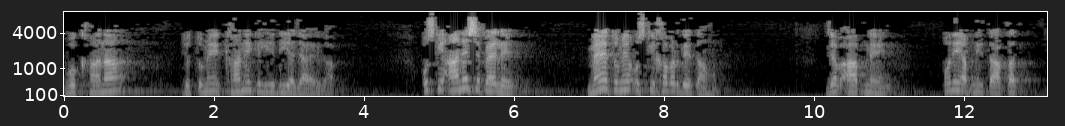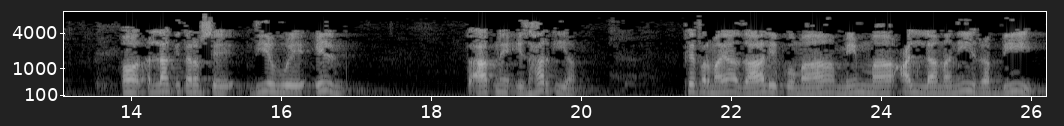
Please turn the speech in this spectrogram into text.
وہ کھانا جو تمہیں کھانے کے لیے دیا جائے گا۔ اس کے آنے سے پہلے میں تمہیں اس کی خبر دیتا ہوں۔ جب آپ نے انہیں اپنی طاقت اور اللہ کی طرف سے دیے ہوئے علم کا آپ نے اظہار کیا، پھر فرمایا، ذالکما مما علمنی ربی،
